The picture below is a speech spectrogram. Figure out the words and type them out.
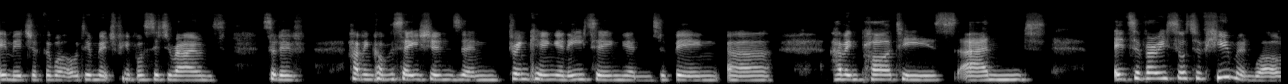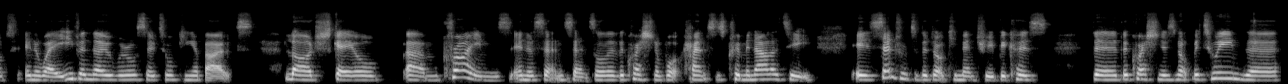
image of the world in which people sit around sort of having conversations and drinking and eating and being uh, having parties. And it's a very sort of human world in a way even though we're also talking about large scale um, crimes in a certain sense although the question of what counts as criminality is central to the documentary because the the question is not between the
